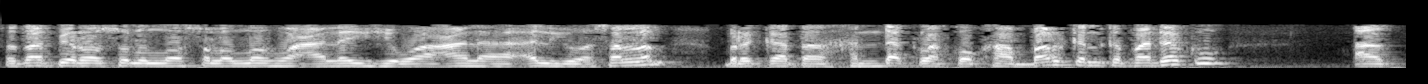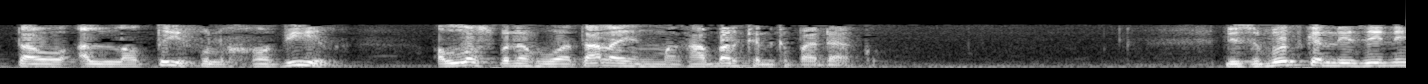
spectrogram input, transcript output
Tetapi Rasulullah Shallallahu Alaihi wa ala alihi Wasallam berkata, hendaklah kau kabarkan kepadaku atau Al-Latiful Khabir. Allah Subhanahu wa taala yang mengkabarkan kepadaku. Disebutkan di sini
